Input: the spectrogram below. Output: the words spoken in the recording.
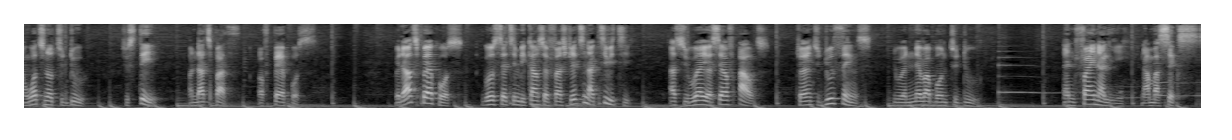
and what not to do to stay on that path of purpose. Without purpose, goal setting becomes a frustrating activity as you wear yourself out trying to do things you were never born to do. And finally, number six,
